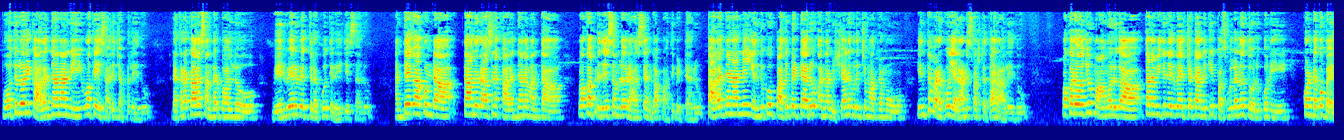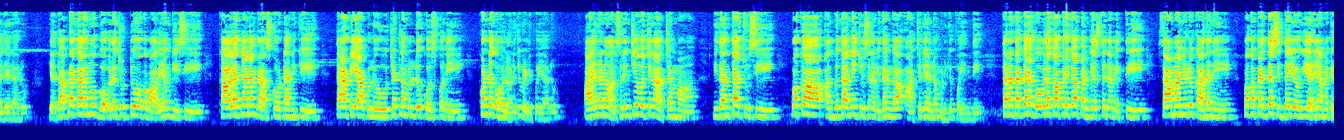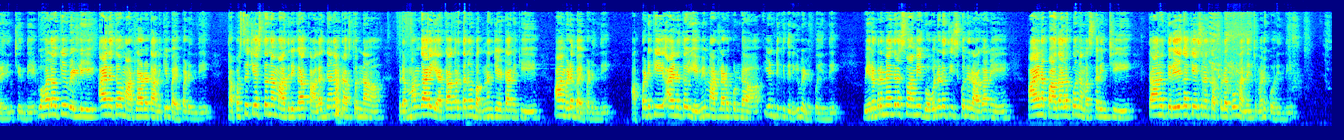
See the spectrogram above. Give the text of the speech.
పోతులూరి కాలజ్ఞానాన్ని ఒకేసారి చెప్పలేదు. రకరకాల సందర్భాల్లో వేర్వేరు వ్యక్తులకు తెలియజేశారు. అంతేకాకుండా తాను రాసిన కాలజ్ఞానం అంతా ఒక ప్రదేశంలో రహస్యంగా పాతిపెట్టారు. కాలజ్ఞానాన్ని ఎందుకు పాతిపెట్టారు అన్న విషయాన్ని గురించి మాత్రము ఇంతవరకు ఎలాంటి స్పష్టత రాలేదు. ఒకరోజు మామూలుగా తన విధి నెరవేర్చడానికి పశువులను తోలుకొని కొండకు బయలుదేరారు. యథాప్రకారము గోవుల చుట్టూ ఒక వలయం గీసి కాలజ్ఞానం రాసుకోవటానికి తాటి ఆకులు చెట్ల ముళ్ళు కోసుకొని కొండ గుహలోనికి వెళ్ళిపోయారు. ఆయనను అనుసరించి వచ్చిన అచ్చమ్మ ఇదంతా చూసి ఒక అద్భుతాన్ని చూసిన విధంగా ఆశ్చర్యంలో మునిగిపోయింది. తన దగ్గర గోవుల కాపరిగా పనిచేస్తున్న వ్యక్తి సామాన్యుడు కాదని ఒక పెద్ద సిద్ధయోగి అని ఆమె గ్రహించింది. గుహలోకి వెళ్ళి ఆయనతో మాట్లాడటానికి భయపడింది. తపస్సు చేస్తున్న మాదిరిగా కాలజ్ఞానం రాస్తున్న బ్రహ్మంగారి ఏకాగ్రతను భగ్నం చేయటానికి ఆమెడ భయపడింది. అప్పటికి ఆయనతో ఏమీ మాట్లాడకుండా ఇంటికి తిరిగి వెళ్ళిపోయింది. వీరబ్రహ్మేంద్ర స్వామి గోవులను తీసుకుని రాగానే ఆయన పాదాలకు నమస్కరించి తాను తెలియక చేసిన తప్పులకు మన్నించమని కోరింది.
